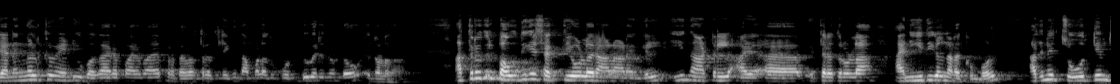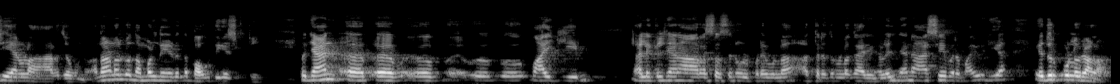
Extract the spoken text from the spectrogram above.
ജനങ്ങൾക്ക് വേണ്ടി ഉപകാരപരമായ പ്രവർത്തനത്തിലേക്ക് നമ്മൾ അത് കൊണ്ടുവരുന്നുണ്ടോ എന്നുള്ളതാണ്. അത്തരത്തിൽ ഭൗതിക ശക്തിയുള്ള ഒരാളാണെങ്കിൽ ഈ നാട്ടിൽ ഇത്തരത്തിലുള്ള അനീതികൾ നടക്കുമ്പോൾ അതിനെ ചോദ്യം ചെയ്യാനുള്ള ആർജവുണ്ട് അതാണല്ലോ നമ്മൾ നേടുന്ന ഭൗതിക ശക്തി. ഇപ്പൊ ഞാൻ വായിക്കുകയും അല്ലെങ്കിൽ ഞാൻ ആർ എസ് എസിന് ഉൾപ്പെടെയുള്ള അത്തരത്തിലുള്ള കാര്യങ്ങളിൽ ഞാൻ ആശയപരമായി വലിയ എതിർപ്പുള്ള ഒരാളാണ്.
